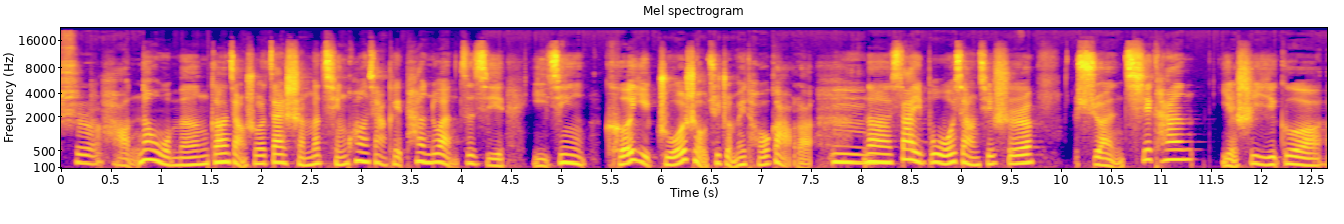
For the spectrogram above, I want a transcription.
是好。那我们刚刚讲说，在什么情况下可以判断自己已经可以着手去准备投稿了？嗯，那下一步，我想其实选期刊也是一个。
